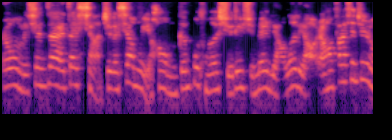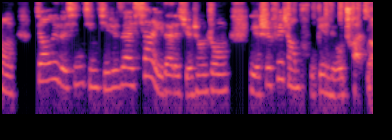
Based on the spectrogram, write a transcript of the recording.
而我们现在在想这个项目以后，我们跟不同的学弟学妹聊了聊，然后发现这种焦虑的心情，其实在下一代的学生中也是非常普遍流传的。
